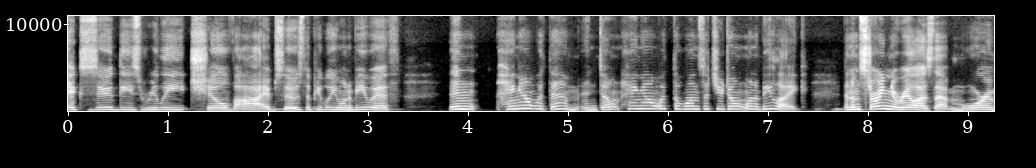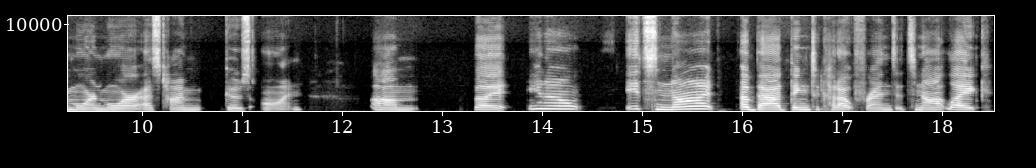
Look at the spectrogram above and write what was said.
exude these really chill vibes, those are the people you want to be with, then hang out with them and don't hang out with the ones that you don't want to be like. And I'm starting to realize that more and more and more as time goes on. Um, but, you know, it's not a bad thing to cut out friends. It's not like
